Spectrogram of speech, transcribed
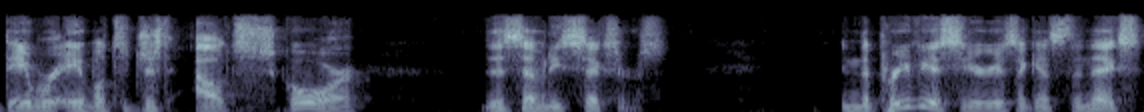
they were able to just outscore the 76ers. In the previous series against the Knicks,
